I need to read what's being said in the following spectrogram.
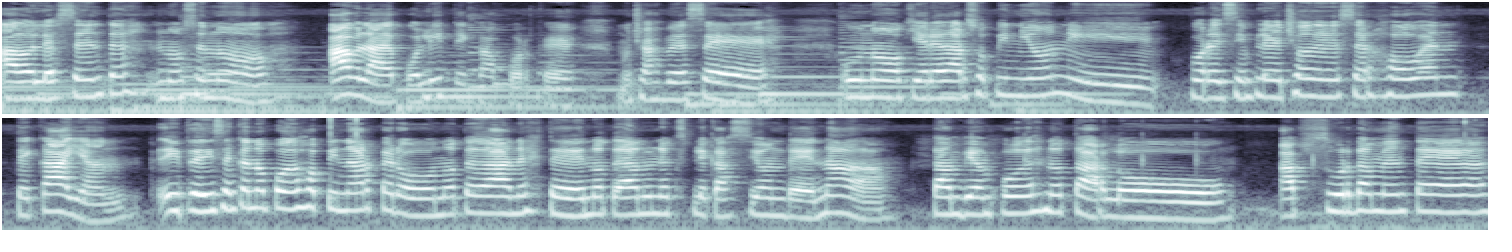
adolescentes no se nos habla de política, porque muchas veces uno quiere dar su opinión y por el simple hecho de ser joven te callan y te dicen que no puedes opinar, pero no te dan este no te dan una explicación de nada. También puedes notar lo absurdamente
